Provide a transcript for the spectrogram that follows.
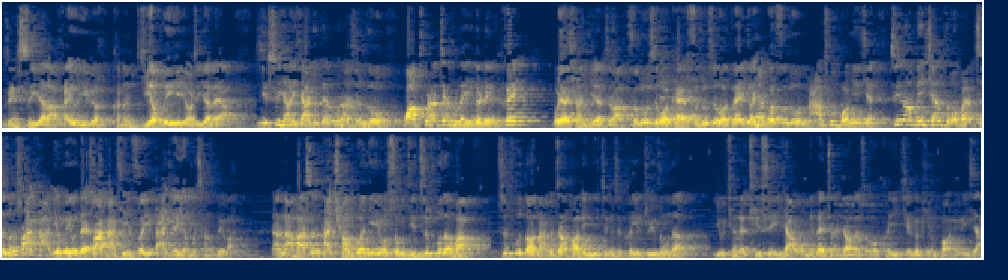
人失业了，还有一个可能劫匪也要失业了呀。你试想一下，你在路上行走，哇，突然站出来一个人，嘿，我要抢劫是吧？此路是我开，此处是我栽，要想过此路，拿出保命钱，身上没钱怎么办？只能刷卡，又没有带刷卡器，所以打劫也不成，对吧？那，哪怕是他强迫你用手机支付的话，支付到哪个账号里，你这个是可以追踪的。友情的提示一下，我们在转账的时候可以截个屏保留一下。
